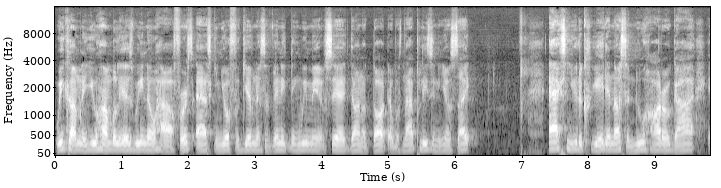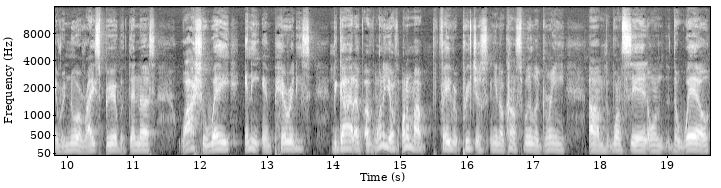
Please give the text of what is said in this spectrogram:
we come to you humbly as we know how, first asking your forgiveness of anything we may have said, done, or thought that was not pleasing in your sight asking you to create in us a new heart, oh God, and renew a right spirit within us. Wash away any impurities. Be God, of, of, one of your one of my favorite preachers, you know, Consuela Green, um, once said on the well,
